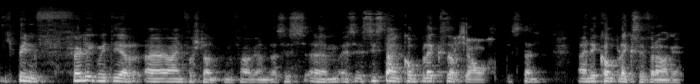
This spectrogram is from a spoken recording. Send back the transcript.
Ich bin völlig mit dir äh, einverstanden, Fabian. Das ist, ähm, es, es, ist ein komplexer, ich auch. Ist ein, eine komplexe Frage.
